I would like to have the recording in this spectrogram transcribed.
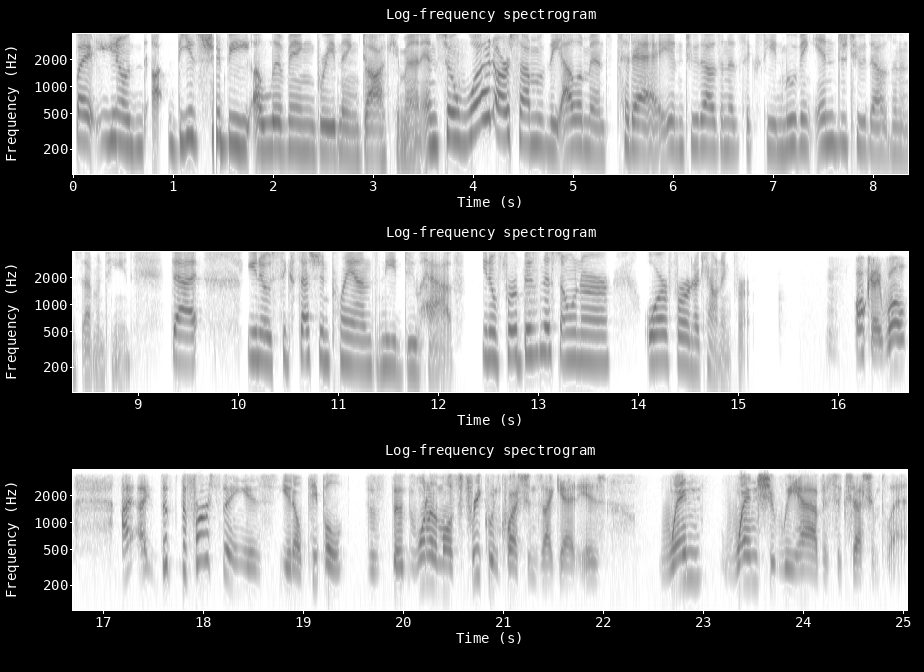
But, you know, uh, these should be a living breathing document. And so what are some of the elements today in 2016 moving into 2017 that, you know, succession plans need to have, you know, for a business owner or for an accounting firm? Okay, well, I, I, the, the first thing is, you know, people. The, the, one of the most frequent questions I get is, when when should we have a succession plan?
